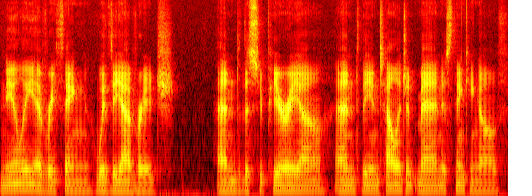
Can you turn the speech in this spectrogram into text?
nearly everything with the average and the superior and the intelligent man is thinking of.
